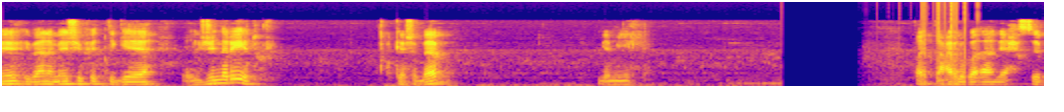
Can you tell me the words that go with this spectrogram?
يبقى أنا ماشي في اتجاه ال generator okay يا شباب؟ جميل. طيب تعالوا بقى نحسب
